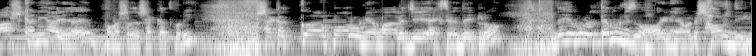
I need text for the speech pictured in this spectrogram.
মাসখানি আগে ওনার সাথে সাক্ষাৎ করি। সাক্ষাৎ করার পর উনি আমার যে এক্সরে দেখল, দেখে বলল তেমন কিছু হয় নাই, আমাকে সাহস দিল।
